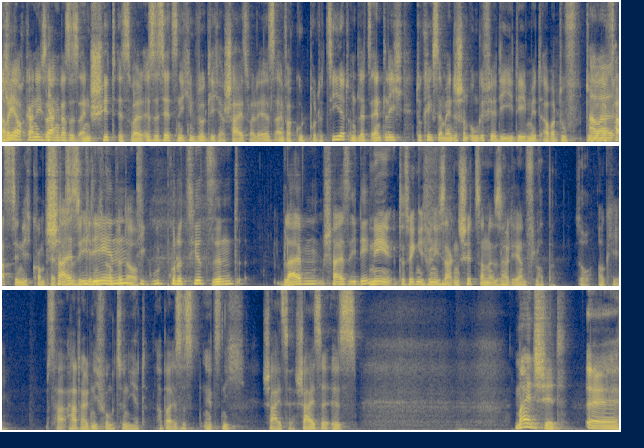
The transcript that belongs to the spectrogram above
ich will ja. auch gar nicht sagen, ja. dass es ein Shit ist, weil es ist jetzt nicht ein wirklicher Scheiß, weil er ist einfach gut produziert und letztendlich, du kriegst am Ende schon ungefähr die Idee mit, aber du, du Aber erfasst sie nicht komplett. scheiß also sie geht nicht Ideen, komplett auf. die gut produziert sind, bleiben scheiß Ideen. Nee, deswegen, ich will nicht sagen Shit, sondern es ist halt eher ein Flop. So. Okay. Es ha- hat halt nicht funktioniert. Aber es ist jetzt nicht scheiße. Scheiße ist. Mein Shit. Äh,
